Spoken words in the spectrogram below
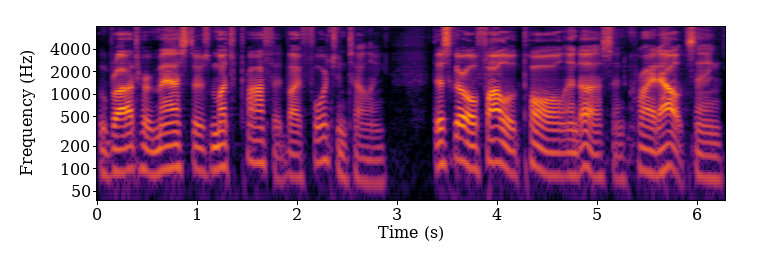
who brought her masters much profit by fortune telling. This girl followed Paul and us and cried out, saying,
